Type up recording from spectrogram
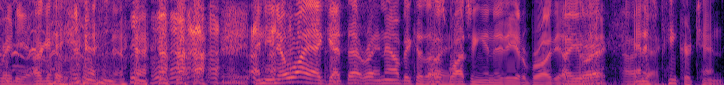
radio. Okay. and you know why I get that right now because I was watching an idiot abroad Oh, yesterday, were? and it's Pinkerton,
